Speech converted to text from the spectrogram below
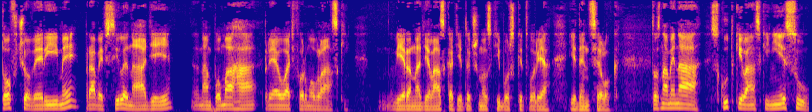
to, v čo veríme, práve v sile nádeje, nám pomáha prejavovať formou lásky. Viera, nádej, láska, tieto čnosti božské tvoria jeden celok. To znamená, skutky lásky nie sú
